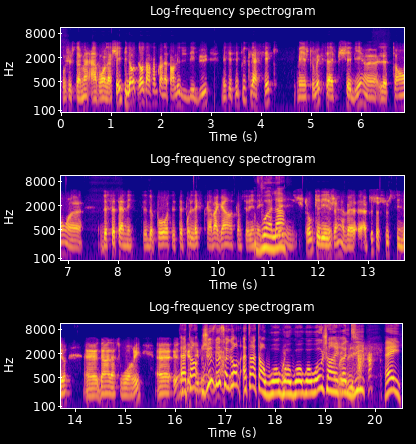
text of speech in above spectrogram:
pour justement avoir shape. Puis l'autre, l'autre ensemble qu'on a parlé du début, mais c'était plus classique, mais je trouvais que ça affichait bien euh, le ton de cette année. C'est de pas, c'était pas l'extravagance comme si rien. Voilà. Je trouve que les gens avaient un peu ce souci-là euh, dans la soirée. Euh, Attends, juste deux secondes. Attends, attends. Wow, wow, wow, wow, wow, Jean. Héroldi. Hey!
